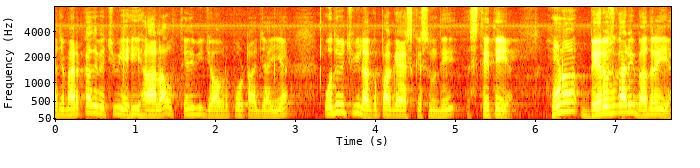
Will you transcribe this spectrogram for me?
ਅੱਜ ਅਮਰੀਕਾ ਦੇ ਵਿੱਚ ਵੀ ਇਹੀ ਹਾਲ ਆ, ਉੱਥੇ ਦੀ ਵੀ ਜੌਬ ਰਿਪੋਰਟ ਅੱਜ ਆਈ ਆ, ਉਹਦੇ ਵਿੱਚ ਵੀ ਲਗਭਗ ਇਸ ਕਿਸਮ ਦੀ ਸਥਿਤੀ ਆ। ਹੁਣ ਬੇਰੋਜ਼ਗਾਰੀ ਵੱਧ ਰਹੀ ਆ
